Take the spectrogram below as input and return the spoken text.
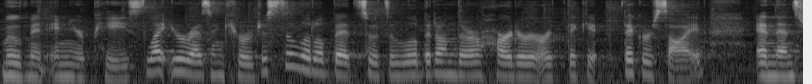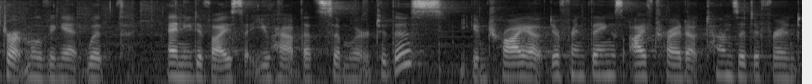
movement in your piece, let your resin cure just a little bit so it's a little bit on the harder or thick, thicker side and then start moving it with any device that you have that's similar to this. You can try out different things. I've tried out tons of different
